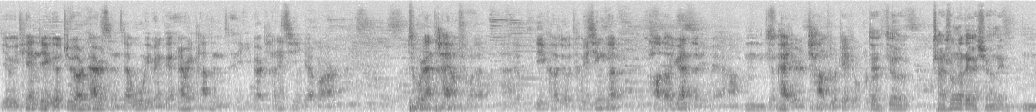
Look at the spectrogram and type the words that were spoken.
有一天这个 George Harrison 在屋里面跟 Eric Clapton 在一边弹着琴一边玩儿，突然太阳出来了，他就立刻就特别兴奋，跑到院子里面啊，嗯就开始唱出这首歌。对，就产生了这个旋律。嗯，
